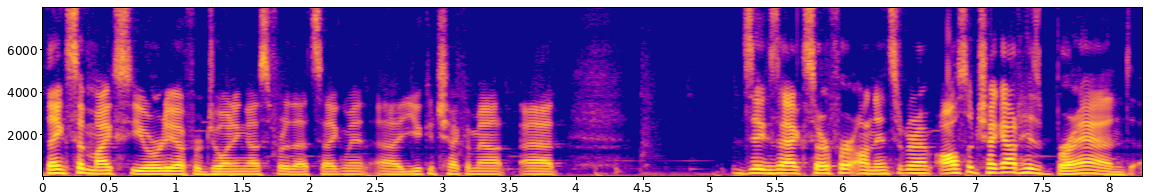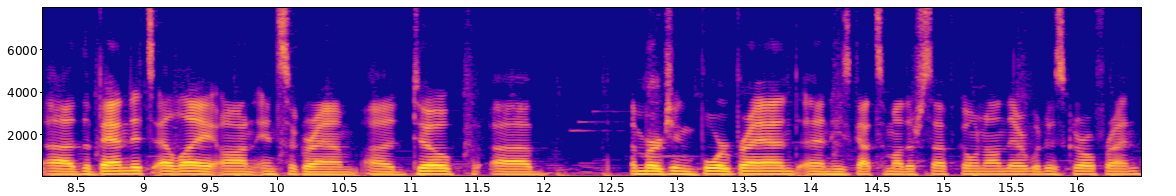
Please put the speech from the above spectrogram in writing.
Thanks to Mike Ciordia for joining us for that segment. Uh, you can check him out at Zigzag Surfer on Instagram. Also, check out his brand, uh, the Bandits LA, on Instagram. Uh, dope emerging board brand, and he's got some other stuff going on there with his girlfriend.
